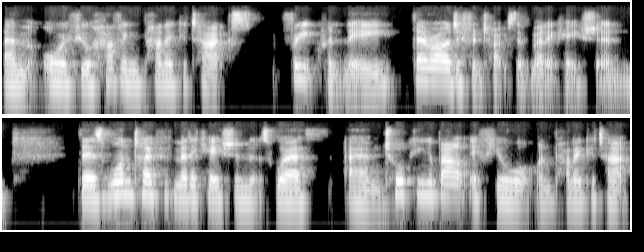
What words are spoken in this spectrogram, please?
um, or if you're having panic attacks frequently, there are different types of medication. There's one type of medication that's worth um, talking about if you're on panic attack,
